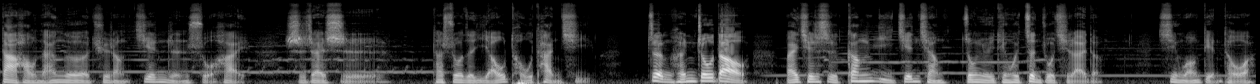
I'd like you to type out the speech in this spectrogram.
大好男儿却让奸人所害，实在是……他说着摇头叹气。郑恒州道：“白千世刚毅坚强，总有一天会振作起来的。”信王点头啊。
